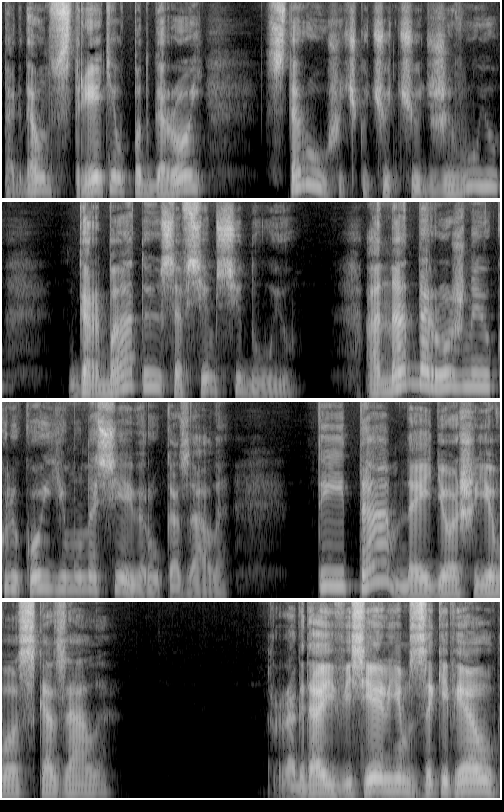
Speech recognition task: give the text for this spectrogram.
Тогда он встретил под горой старушечку чуть-чуть живую, горбатую, совсем седую. Она дорожную клюкой ему на север указала. «Ты там найдешь его», — сказала. Рогдай весельем закипел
